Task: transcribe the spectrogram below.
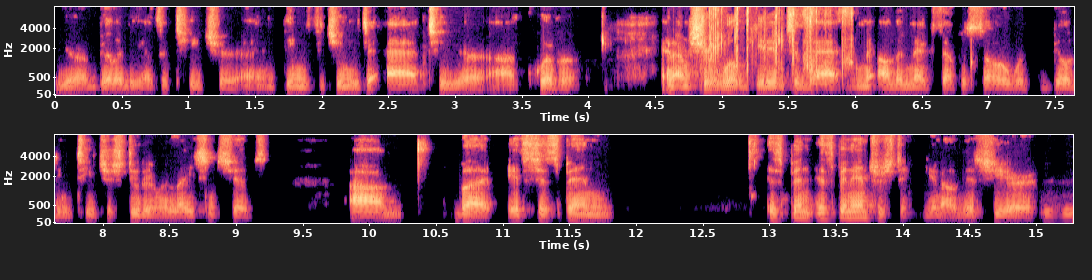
your ability as a teacher and things that you need to add to your uh, quiver. And I'm sure we'll get into that on the next episode with building teacher student relationships. Um, but it's just been it's been it's been interesting. You know, this year mm-hmm.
